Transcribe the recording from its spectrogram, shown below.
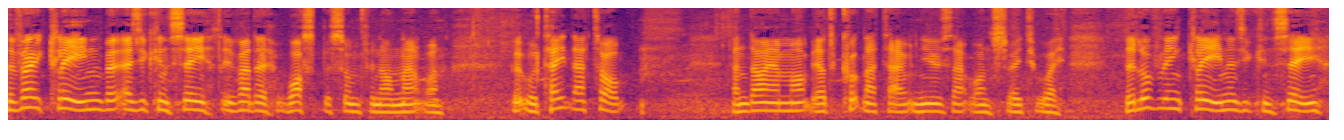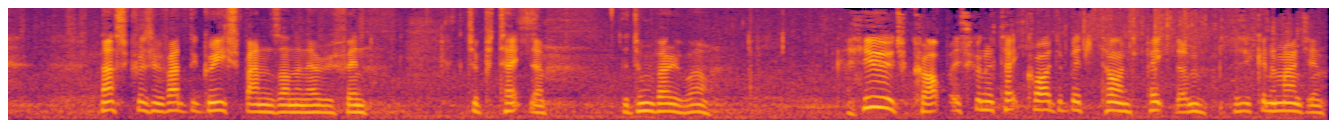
they're very clean, but as you can see, they've had a wasp or something on that one. But we'll take that up and Diane might be able to cut that out and use that one straight away. They're lovely and clean, as you can see, that's because we've had the grease bands on and everything to protect them. They're done very well. A huge crop. It's going to take quite a bit of time to pick them, as you can imagine.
